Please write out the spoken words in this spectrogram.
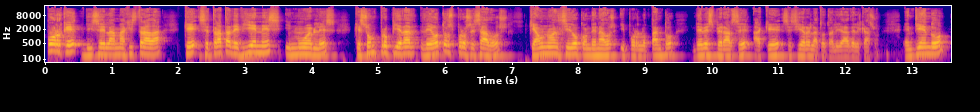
porque, dice la magistrada, que se trata de bienes inmuebles que son propiedad de otros procesados que aún no han sido condenados y por lo tanto debe esperarse a que se cierre la totalidad del caso. Entiendo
